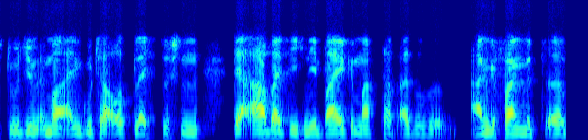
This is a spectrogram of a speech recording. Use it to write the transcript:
Studium immer ein guter Ausgleich zwischen der Arbeit, die ich nebenbei gemacht habe, also angefangen mit äh,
